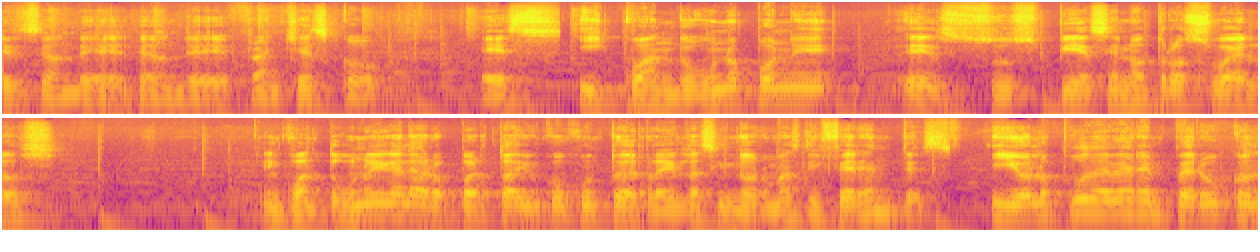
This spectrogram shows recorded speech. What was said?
es de donde, de donde Francesco es. Y cuando uno pone eh, sus pies en otros suelos, en cuanto uno llega al aeropuerto hay un conjunto de reglas y normas diferentes. Y yo lo pude ver en Perú con,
